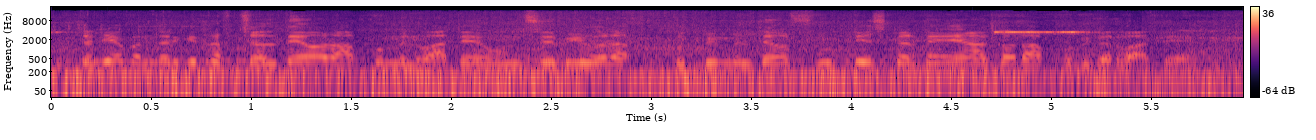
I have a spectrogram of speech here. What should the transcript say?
तो चलिए अब अंदर की तरफ़ चलते हैं और आपको मिलवाते हैं, उनसे भी और खुद भी मिलते हैं और फ़ूड टेस्ट करते हैं यहाँ का और आपको भी करवाते हैं।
